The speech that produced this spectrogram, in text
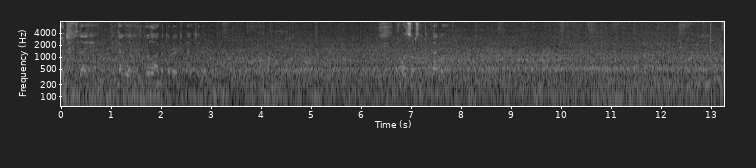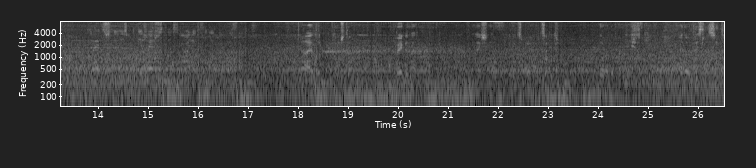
вот... Напротив здания Пентагона, крыла, которое это монтировало. Вот, собственно, Пентагон. Нравится, что здесь подъезжаешь, всегда самолет сидит на посадке. А, это потому что Рейгана National находится прямо в центре города практически. Это в Кристал Сити.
